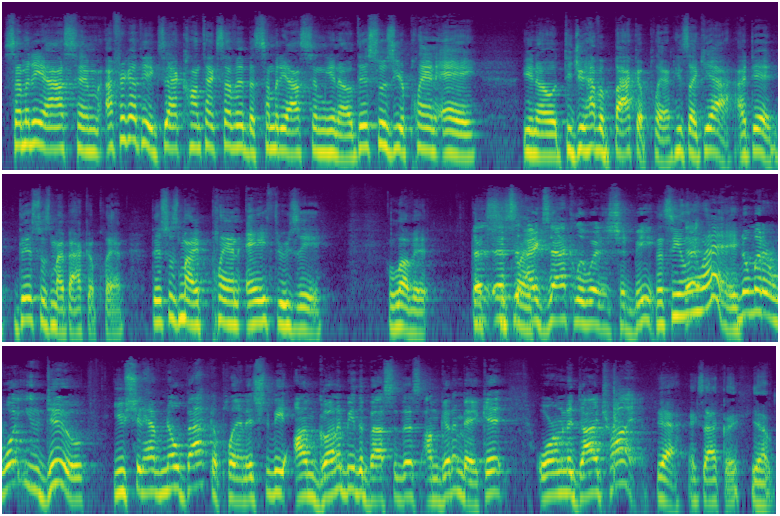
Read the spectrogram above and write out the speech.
somebody asked him, I forgot the exact context of it, but somebody asked him, you know, this was your plan A. You know, did you have a backup plan? He's like, yeah, I did. This was my backup plan. This was my plan A through Z. I love it. That's, that's like- exactly what it should be. That's the only That- way. No matter what you do, you should have no backup plan. It should be, I'm going to be the best of this. I'm going to make it, or I'm going to die trying. Yeah, exactly. Yep.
